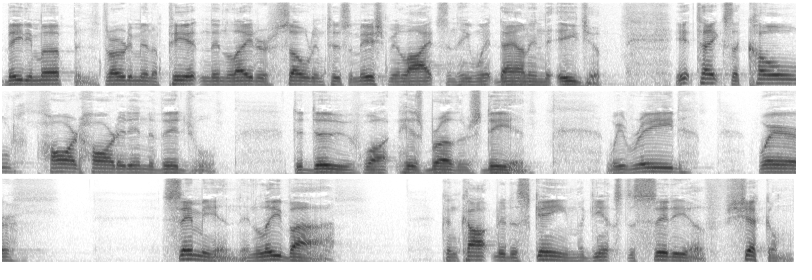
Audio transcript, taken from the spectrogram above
beat him up and threw him in a pit, and then later sold him to some Ishmaelites, and he went down into Egypt. It takes a cold, hard hearted individual to do what his brothers did. We read where Simeon and Levi concocted a scheme against the city of Shechem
